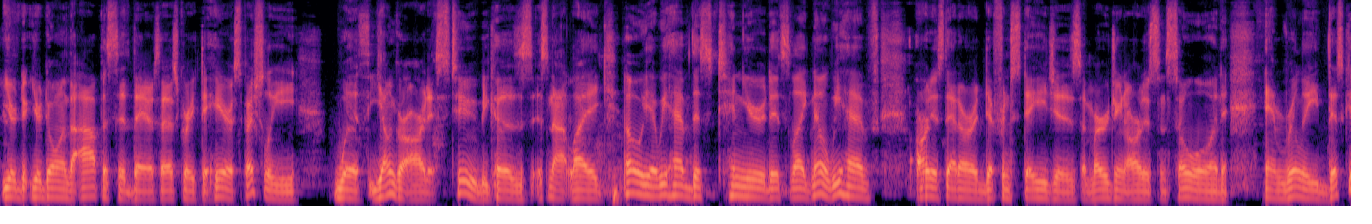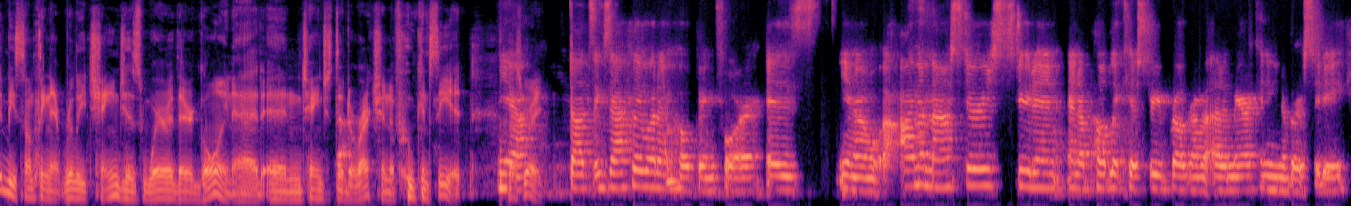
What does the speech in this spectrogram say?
you're you're doing the opposite there. So that's great to hear, especially with younger artists too, because it's not like oh yeah we have this tenured. It's like no, we have artists that are at different stages, emerging artists, and so on. And really, this could be something that really changes where they're going at and changes the direction of who can see it. Yeah, that's great. That's exactly what I'm hoping for. Is you know, I'm a master's student in a public history program at American University,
